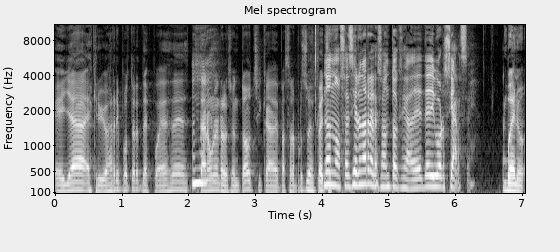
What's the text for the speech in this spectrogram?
ella escribió Harry Potter después de estar en una relación tóxica, de pasar por sus despechos. No, no sé si era una relación tóxica, de, de divorciarse. Bueno,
